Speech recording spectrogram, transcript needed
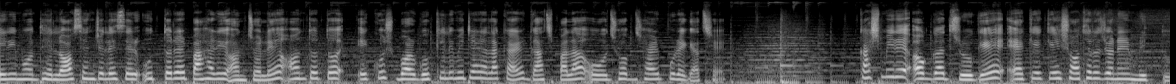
এরই মধ্যে লস অ্যাঞ্জেলেসের উত্তরের পাহাড়ি অঞ্চলে অন্তত একুশ বর্গ কিলোমিটার এলাকার গাছপালা ও ঝোপঝাড় পুড়ে গেছে। কাশ্মীরে অজ্ঞাত রোগে এক একে সতেরো জনের মৃত্যু।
